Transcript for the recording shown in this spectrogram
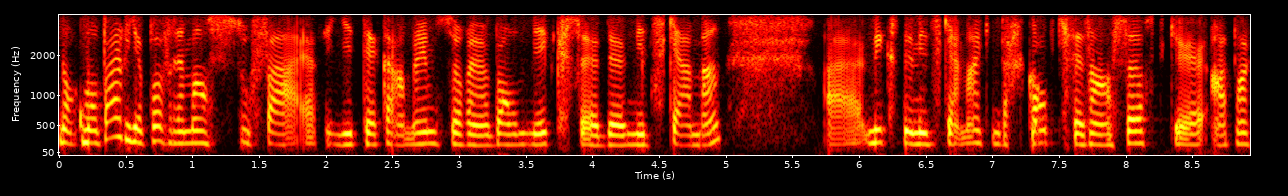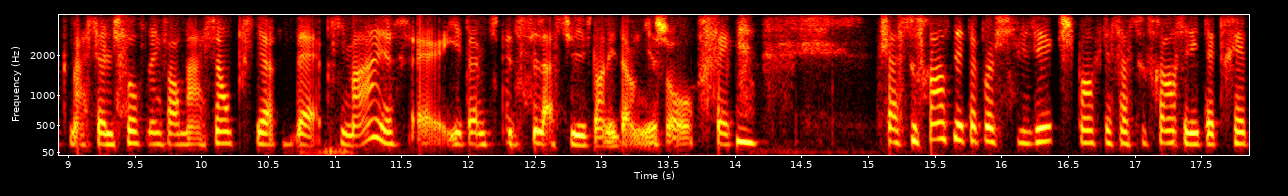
donc, mon père, il n'a pas vraiment souffert. Il était quand même sur un bon mix de médicaments mix de médicaments qui, par contre, qui faisait en sorte que, en tant que ma seule source d'information ben, primaire, euh, il était un petit peu difficile à suivre dans les derniers jours. Fait mm. sa souffrance n'était pas physique. Je pense que sa souffrance, elle était très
